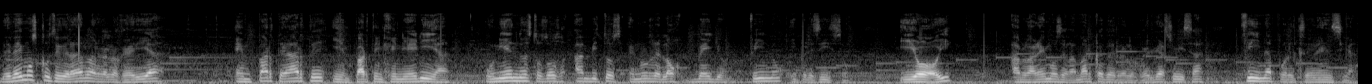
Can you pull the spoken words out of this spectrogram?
Debemos considerar la relojería en parte arte y en parte ingeniería, uniendo estos dos ámbitos en un reloj bello, fino y preciso. Y hoy hablaremos de la marca de relojería suiza fina por excelencia,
